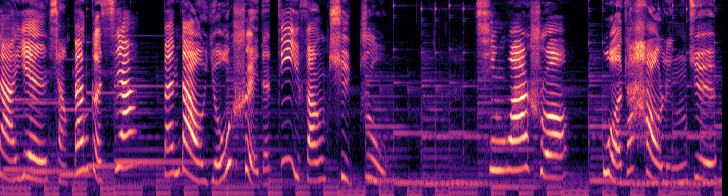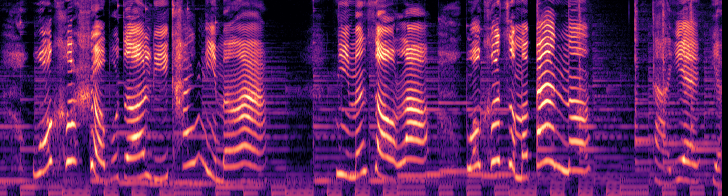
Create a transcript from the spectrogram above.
大雁想搬个家。到有水的地方去住。青蛙说：“我的好邻居，我可舍不得离开你们啊！你们走了，我可怎么办呢？”大雁也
